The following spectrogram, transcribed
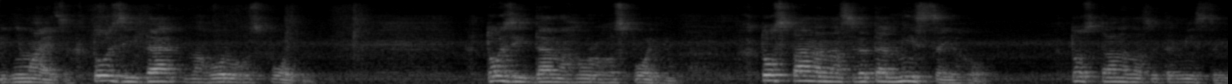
піднімається. Хто зійде на гору Господню? Хто зійде на гору Господню? Хто стане на святе місце Його? Хто стане на святе місце Його?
